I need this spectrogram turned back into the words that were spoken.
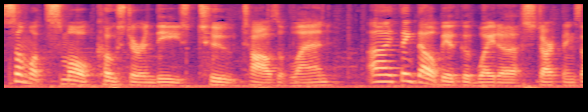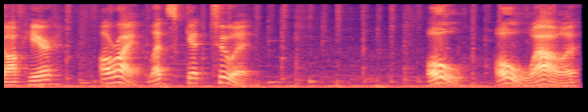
somewhat small coaster in these two tiles of land. I think that'll be a good way to start things off here. Alright, let's get to it. Oh, oh wow, uh,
